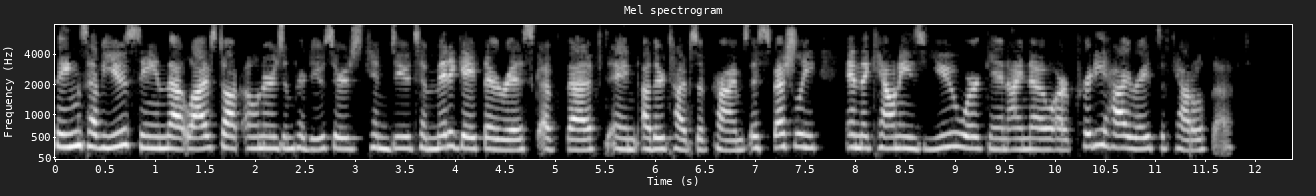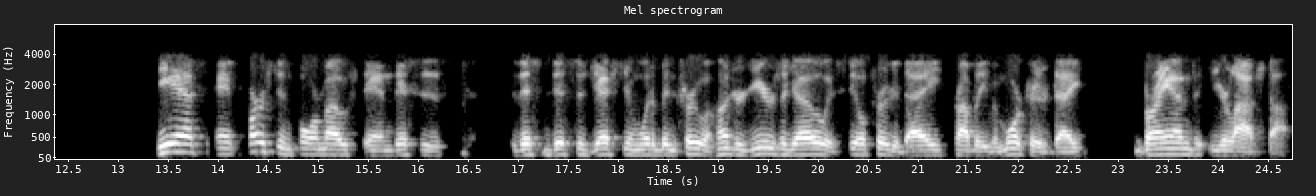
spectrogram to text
things have you seen that livestock owners and producers can do to mitigate their risk of theft and other types of crimes, especially in the counties you work in? I know are pretty high rates of cattle theft. Yes, and first and foremost, and this is this this suggestion would have been true a hundred years ago. It's still true today, probably even more true today. Brand your livestock.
